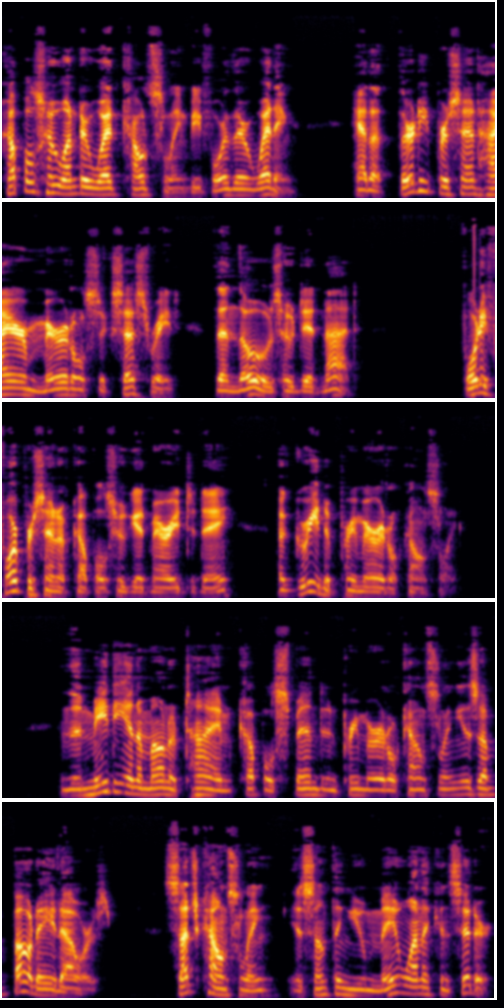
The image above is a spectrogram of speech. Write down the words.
couples who underwent counseling before their wedding had a 30% higher marital success rate than those who did not. 44% of couples who get married today agree to premarital counseling. And the median amount of time couples spend in premarital counseling is about eight hours. Such counseling is something you may want to consider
